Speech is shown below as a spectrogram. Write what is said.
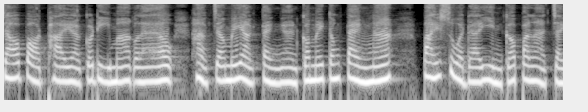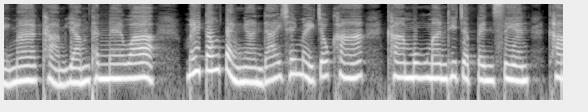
เจ้าปลอดภัยอะก็ดีมากแล้ว หากเจ้าไม่อยากแต่งงานก็ไม่ต้องแต่งนะ สัวดายินก็ประหลาดใจมากถามย้ำท่านแม่ว่า ไม่ต้องแต่งงานได้ใช่ไหมเจ้าคะข้ามุ่งมั่นที่จะเป็นเซียนข้า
